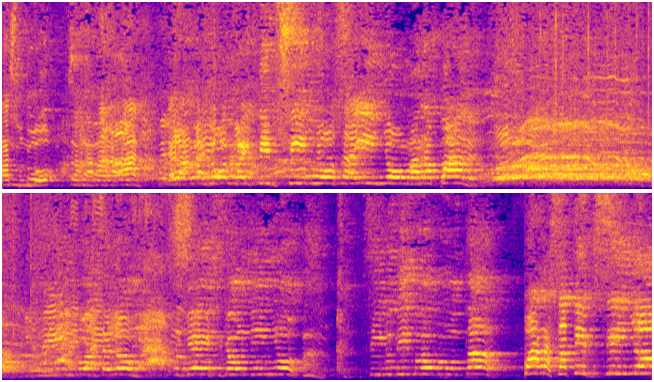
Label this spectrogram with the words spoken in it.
Nagkasundo sa nakaraan. Kaya ngayon may tipsy nyo sa inyong harapan! Hinihin ko ang tanong. Sige, sigaw ninyo. Sino dito ang pumunta? Para sa tipsy nyo!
